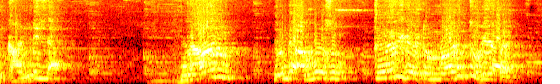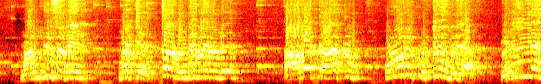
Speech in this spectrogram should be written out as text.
ആരും കണ്ടില്ല. ഞാനും എന്റെ അമ്മോസും തേറി കേട്ട് മടുത്തുകയാറെ മന്ത്രിസഭയിൽ മറ്റെത്ര മന്ത്രിമാരുണ്ട്? അവർക്കാർക്കും ഒരു കുറ്റവുമില്ല. എല്ലാം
